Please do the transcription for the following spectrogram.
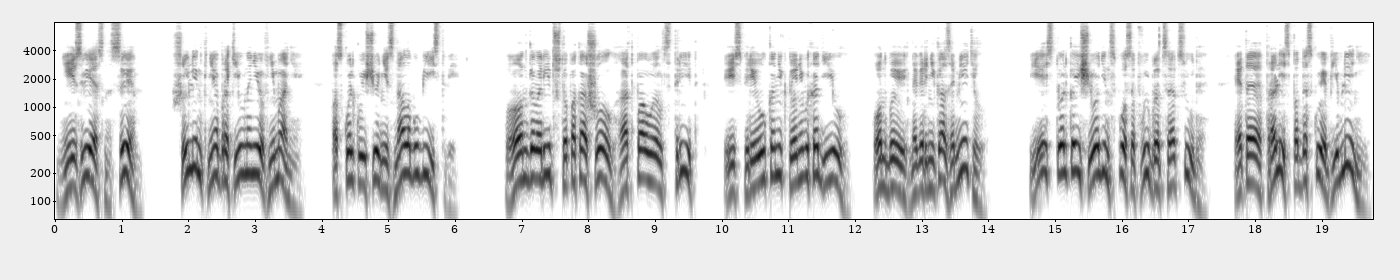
Неизвестно, Сэм. Шиллинг не обратил на нее внимания, поскольку еще не знал об убийстве. Он говорит, что пока шел от Пауэлл-стрит, из переулка никто не выходил. Он бы наверняка заметил, есть только еще один способ выбраться отсюда. Это пролезть под доской объявлений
